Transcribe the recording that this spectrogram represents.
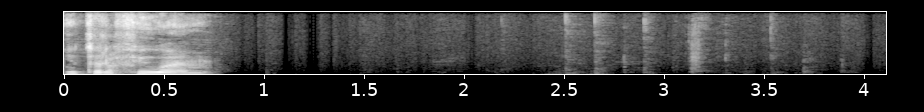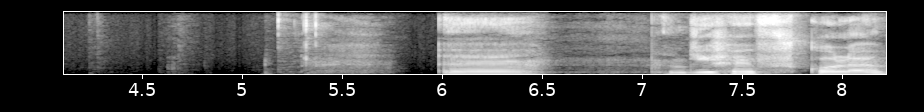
Nie trafiłem. E, dzisiaj w szkole,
